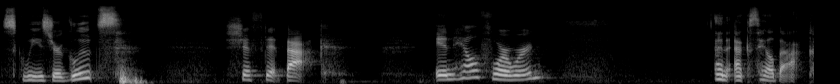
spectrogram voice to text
Squeeze your glutes, shift it back. Inhale forward and exhale back.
